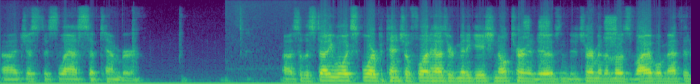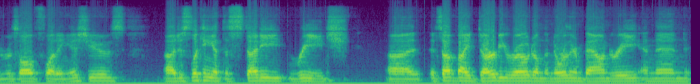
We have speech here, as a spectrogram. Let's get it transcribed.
uh, just this last September. Uh, so the study will explore potential flood hazard mitigation alternatives and determine the most viable method to resolve flooding issues. Uh, just looking at the study reach, uh, it's up by Darby Road on the northern boundary, and then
